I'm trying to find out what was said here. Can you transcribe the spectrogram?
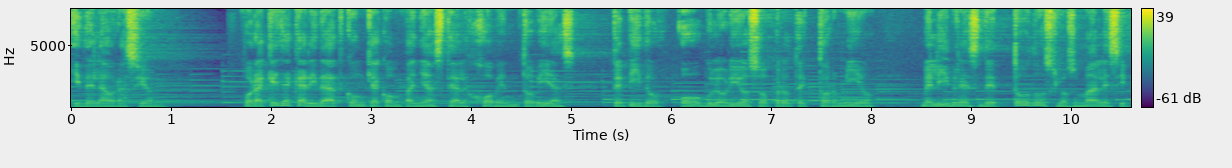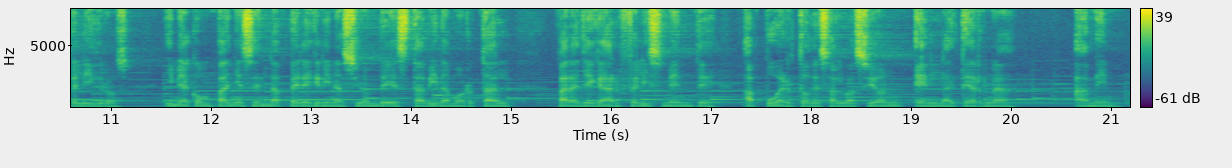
y de la oración. Por aquella caridad con que acompañaste al joven Tobías, te pido, oh glorioso protector mío, me libres de todos los males y peligros, y me acompañes en la peregrinación de esta vida mortal para llegar felizmente a puerto de salvación en la eterna. Amén.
